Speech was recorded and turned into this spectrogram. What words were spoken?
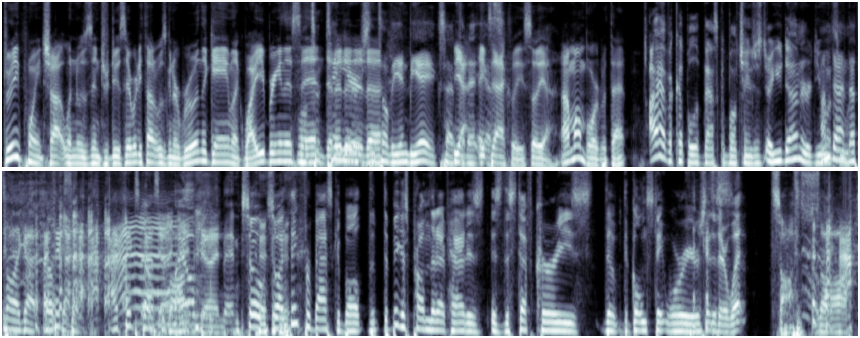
three point shot when it was introduced. Everybody thought it was going to ruin the game. Like, why are you bringing this Well, it in? took 10 years Da-da-da-da-da. until the NBA accepted yeah, it. yes. exactly. So yeah, I'm on board with that. I have a couple of basketball changes. Are you done, or do you I'm want some done. That's all I got. I fixed it. I fixed basketball. by all means, Ben. So, so I think for basketball, the, the biggest problem that I've had is is the Steph Currys, the the Golden State Warriors. Because this- they're what? Soft. Soft.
